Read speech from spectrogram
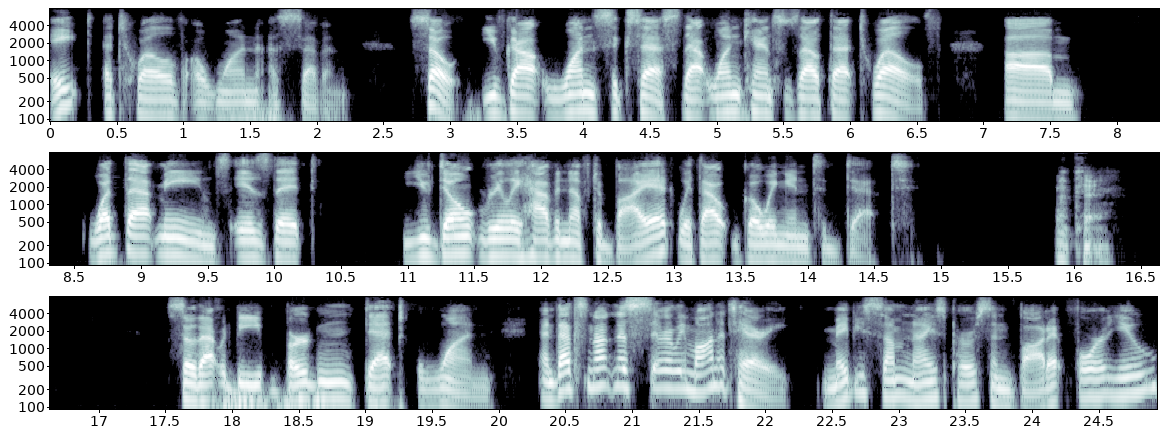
Eight, a twelve, a one, a seven. So you've got one success. That one cancels out that twelve. Um, what that means is that you don't really have enough to buy it without going into debt. Okay. So that would be burden debt one. And that's not necessarily monetary. Maybe some nice person bought it for you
